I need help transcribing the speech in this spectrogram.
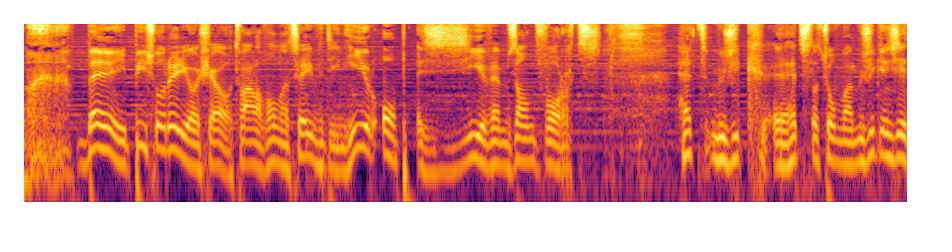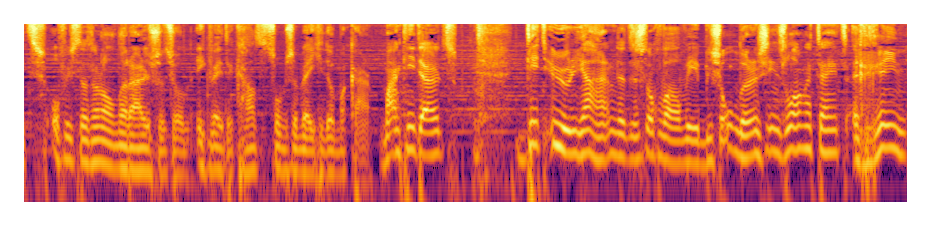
Terug bij Peaceful Radio Show 1217 hier op ZFM Zandvoort. Het, muziek, eh, het station waar muziek in zit. Of is dat een ander radiostation? Ik weet, ik haal het soms een beetje door elkaar. Maakt niet uit. Dit uur, ja, dat is toch wel weer bijzonder. Sinds lange tijd geen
